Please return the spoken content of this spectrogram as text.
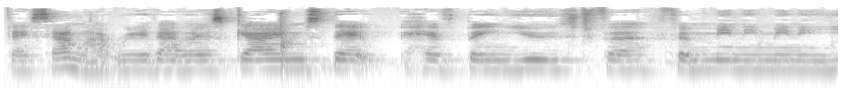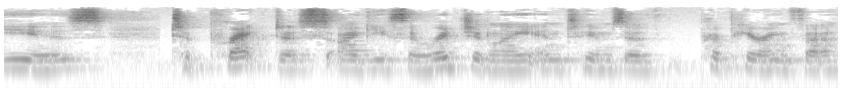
they sound like, really. They're those games that have been used for, for many, many years to practice, I guess, originally in terms of preparing for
